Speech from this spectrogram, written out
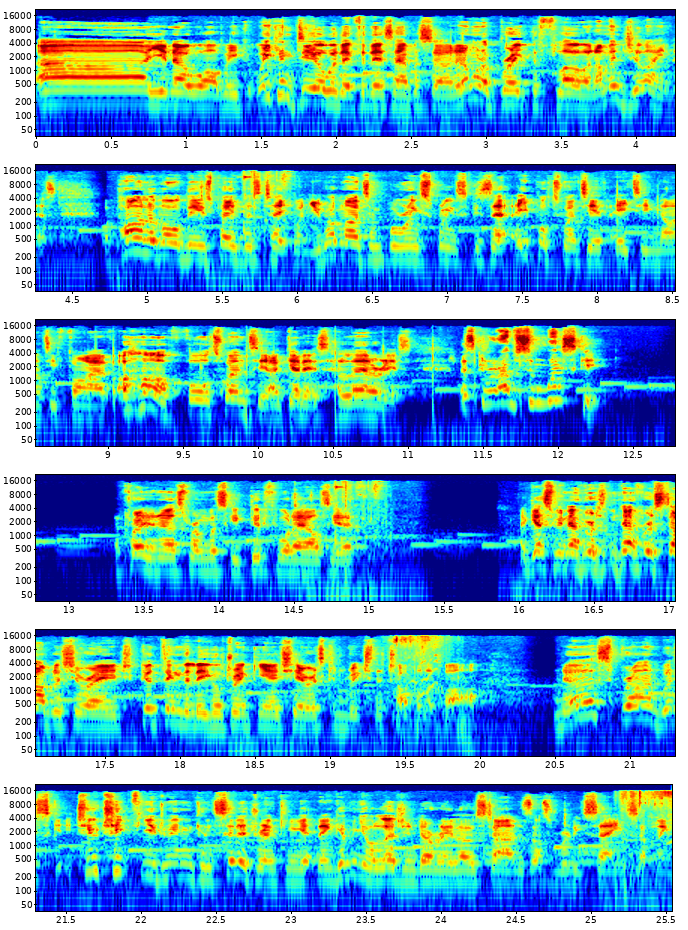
Uh, you know what? We, we can deal with it for this episode. I don't want to break the flow, and I'm enjoying this. A pile of old newspapers, take one. You've got an item, Boring Springs Gazette, April 20th, 1895. Aha, 420. I get it. It's hilarious. Let's grab some whiskey. I create a nurse whiskey. Good for what ails you. I guess we never never establish your age. Good thing the legal drinking age here is can reach the top of the bar. Nurse brand whiskey. Too cheap for you to even consider drinking it, then given your legendarily low standards, that's really saying something.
